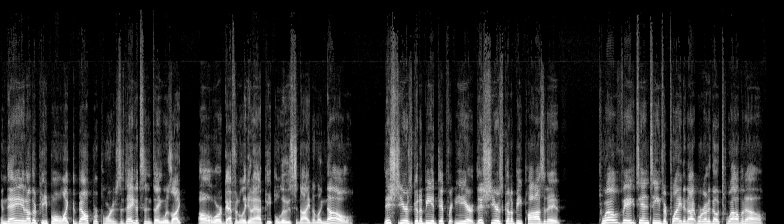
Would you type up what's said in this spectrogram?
And they and other people, like the Belk reporters, the Davidson thing was like, oh, we're definitely going to have people lose tonight. And I'm like, no, this year's going to be a different year. This year's going to be positive. 12 Big 10 teams are playing tonight. We're going to go 12 and 0.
